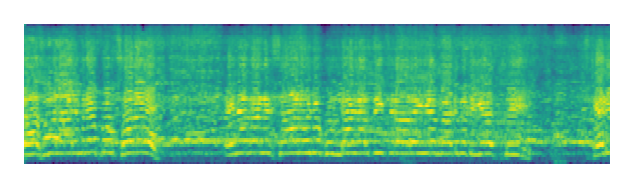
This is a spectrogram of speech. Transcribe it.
10 ਮੁਲਾਜ਼ਮ ਨੇ ਪੁਲਿਸ ਵਾਲੇ। ਇਹਨਾਂ ਦਾ ਨੁਕਸਾਨ ਹੋ ਜੋ ਗੁੰਡਾਗਰਦੀ ਕਰਾ ਰਹੀ ਹੈ ਮੈਡਮ ਡੀਐਸਪੀ। ਜਿਹੜੀ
